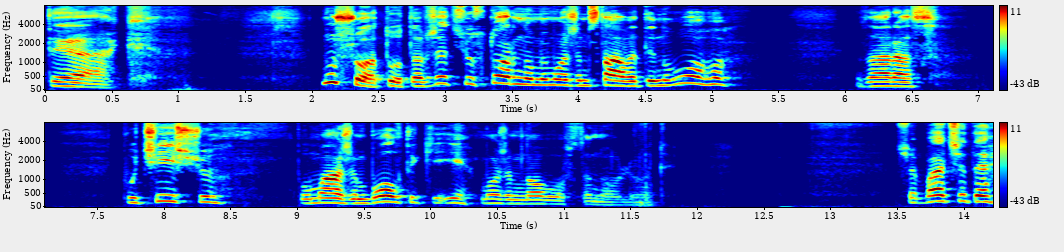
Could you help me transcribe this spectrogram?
Так. Ну що, тут, а вже цю сторону ми можемо ставити нового. Зараз почищу, помажемо болтики і можемо нового встановлювати. Ще бачите,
